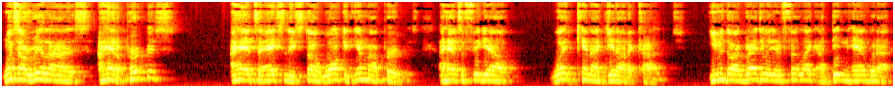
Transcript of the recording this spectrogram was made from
once I realized I had a purpose, I had to actually start walking in my purpose. I had to figure out what can I get out of college. Even though I graduated and felt like I didn't have what I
